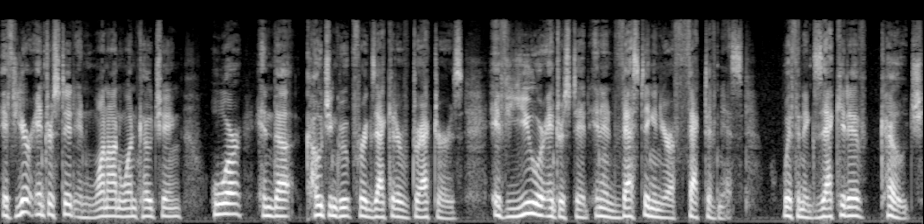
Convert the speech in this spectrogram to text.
If you're interested in one on one coaching or in the coaching group for executive directors, if you are interested in investing in your effectiveness with an executive coach,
